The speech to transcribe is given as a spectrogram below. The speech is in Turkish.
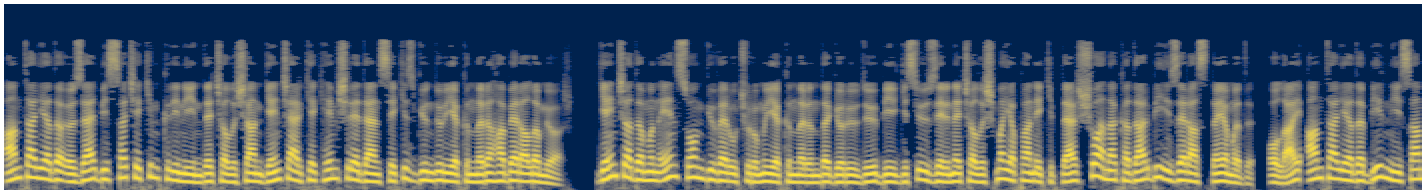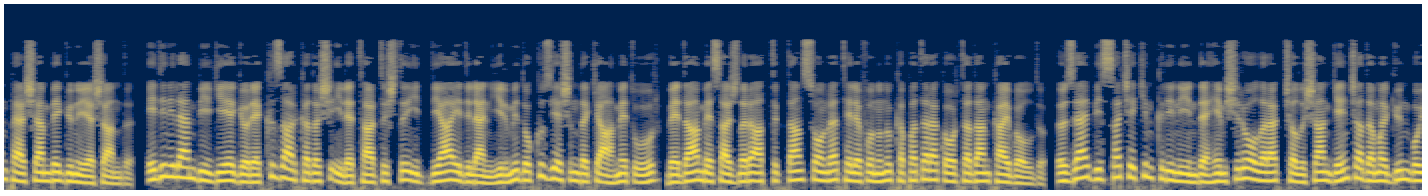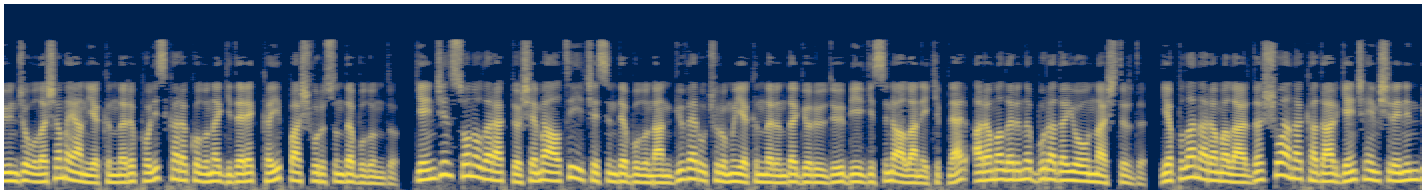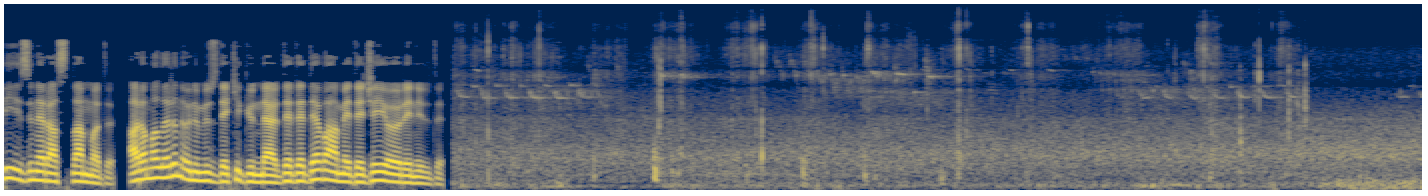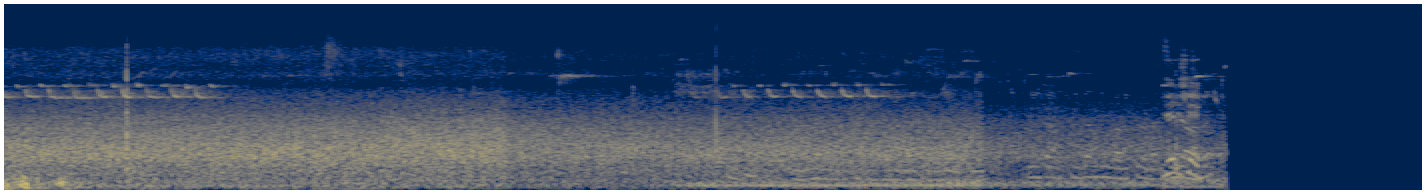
Antalya'da özel bir saç ekim kliniğinde çalışan genç erkek hemşireden 8 gündür yakınları haber alamıyor. Genç adamın en son güver uçurumu yakınlarında görüldüğü bilgisi üzerine çalışma yapan ekipler şu ana kadar bir ize rastlayamadı. Olay, Antalya'da 1 Nisan Perşembe günü yaşandı. Edinilen bilgiye göre kız arkadaşı ile tartıştığı iddia edilen 29 yaşındaki Ahmet Uğur, veda mesajları attıktan sonra telefonunu kapatarak ortadan kayboldu. Özel bir saç ekim kliniğinde hemşire olarak çalışan genç adama gün boyunca ulaşamayan yakınları polis karakoluna giderek kayıp başvurusunda bulundu. Gencin son olarak Döşemealtı ilçesinde bulunan güver uçurumu yakınlarında görüldüğü bilgisini alan ekipler, aramalarını burada yoğunlaştırdı. Yapılan aramalarda şu ana kadar genç hemşirenin bir izine rastlanmadı. Aramaların önümüzdeki günlerde de devam edeceği öğrenildi. Bize bir şey.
